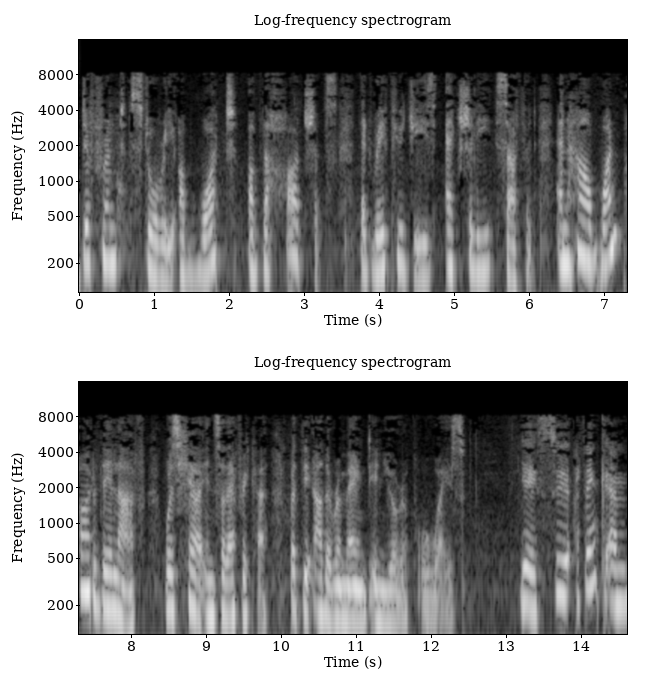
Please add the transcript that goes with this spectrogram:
different story of what, of the hardships that refugees actually suffered and how one part of their life was here in South Africa but the other remained in Europe always. Yes, Sue, I think um,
